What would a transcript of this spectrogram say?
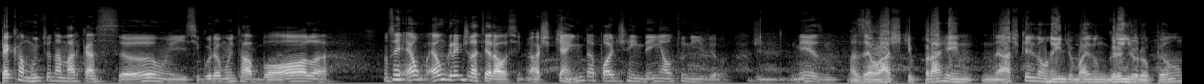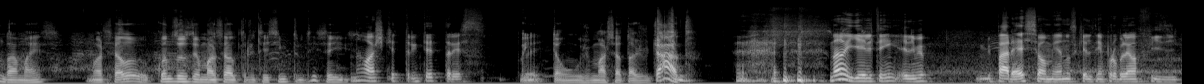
peca muito na marcação e segura muito a bola. Não sei, é um, é um grande lateral, assim. Eu acho que ainda pode render em alto nível, de- mesmo. Mas eu acho que pra render. Acho que ele não rende mais um grande europeu, não dá mais. Marcelo, quantos anos tem o Marcelo? 35, 36? Não, acho que é 33. por aí. Então o Marcelo tá judiado. Não, e ele tem. Ele me, me parece ao menos que ele tem problema físico.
